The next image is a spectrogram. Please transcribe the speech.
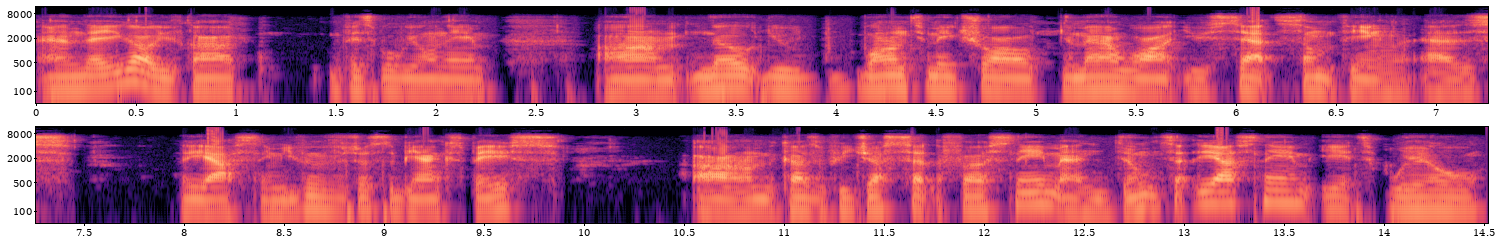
And there you go, you've got visible real name. Um, note you want to make sure, no matter what, you set something as the last name, even if it's just a blank space. Um, because if you just set the first name and don't set the last name, it will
